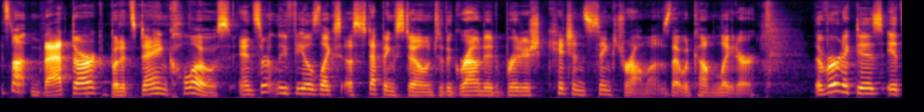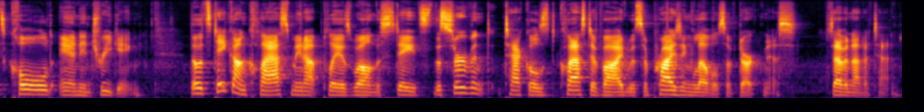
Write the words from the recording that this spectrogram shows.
It's not that dark, but it's dang close, and certainly feels like a stepping stone to the grounded British kitchen sink dramas that would come later. The verdict is it's cold and intriguing. Though its take on class may not play as well in the States, The Servant tackles class divide with surprising levels of darkness. 7 out of 10.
